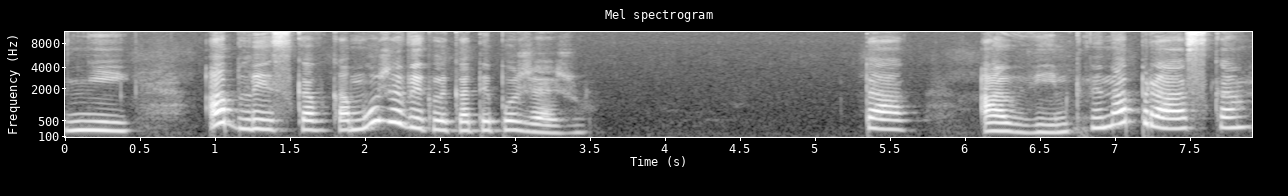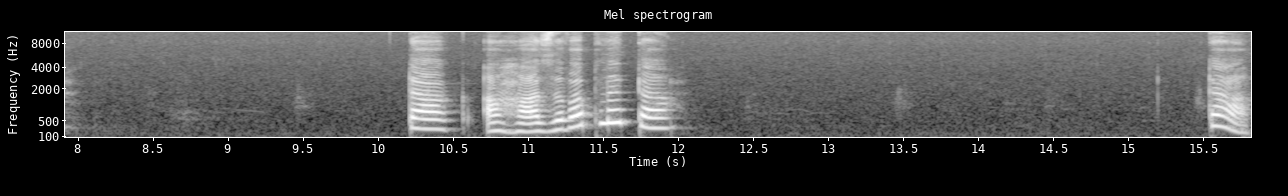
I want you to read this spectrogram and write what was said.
Ні. А блискавка може викликати пожежу? Так. А ввімкнена праска? Так. А газова плита? Так.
